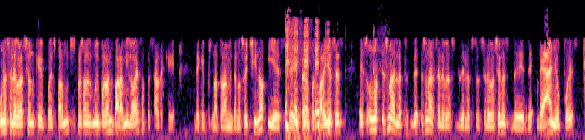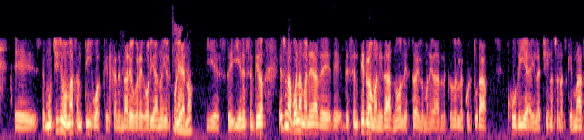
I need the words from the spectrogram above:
una celebración que pues para muchas personas es muy importante, para mí lo es, a pesar de que de que pues naturalmente no soy chino y este pero pues para ellos es es una es una de las es una de las celebraciones de, de, año pues eh, este muchísimo más antigua que el calendario gregoriano y el juliano y este y en ese sentido es una buena manera de, de, sentir la humanidad no la historia de la humanidad la, la cultura judía y la china son las que más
